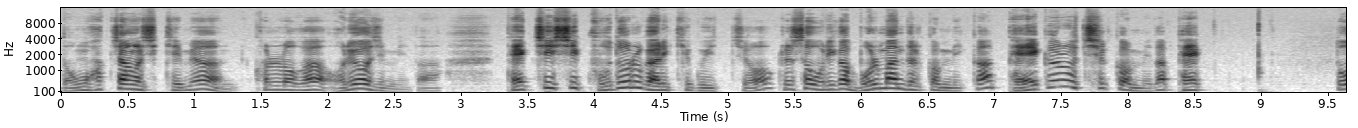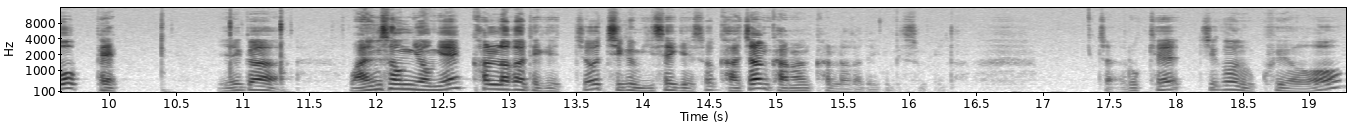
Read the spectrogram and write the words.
너무 확장을 시키면 컬러가 어려워집니다. 179도를 가리키고 있죠. 그래서 우리가 뭘 만들 겁니까? 100으로 칠 겁니다. 100. 또 100. 얘가 완성형의 컬러가 되겠죠. 지금 이 색에서 가장 강한 컬러가 되겠습니다. 자, 이렇게 찍어 놓고요.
